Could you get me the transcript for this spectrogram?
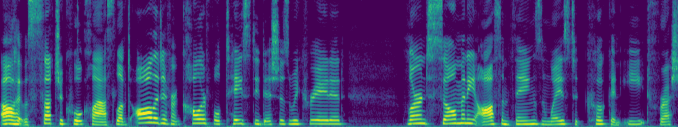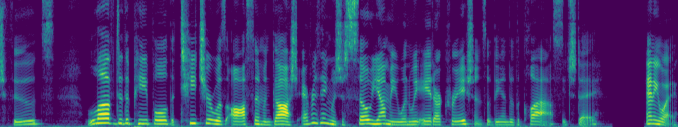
Oh, it was such a cool class. Loved all the different colorful, tasty dishes we created. Learned so many awesome things and ways to cook and eat fresh foods loved the people, the teacher was awesome, and gosh, everything was just so yummy when we ate our creations at the end of the class each day. Anyway,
